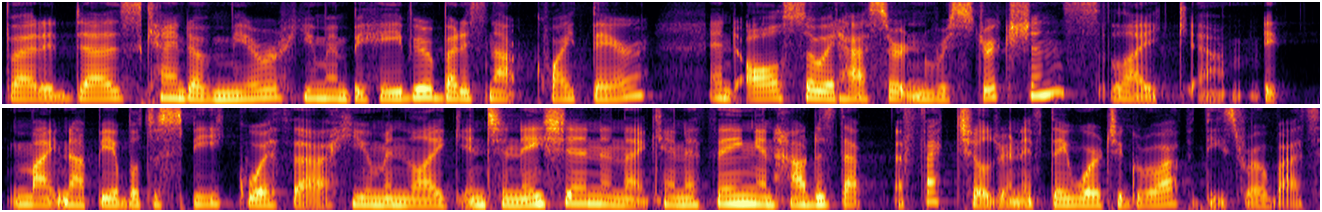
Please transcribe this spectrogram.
but it does kind of mirror human behavior, but it's not quite there. And also, it has certain restrictions, like um, it might not be able to speak with a human like intonation and that kind of thing. And how does that affect children if they were to grow up with these robots?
